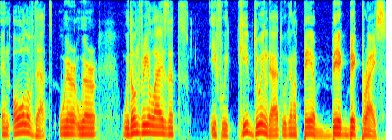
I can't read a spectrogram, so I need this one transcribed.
and all of that. We're we're we don't realize that if we keep doing that we're gonna pay a big big price.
